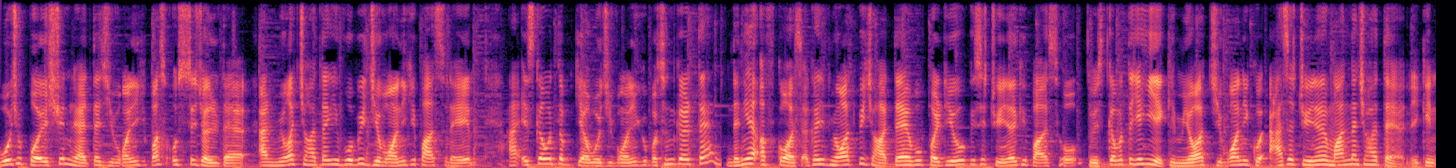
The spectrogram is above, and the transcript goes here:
वो जो पोजिशन रहता है जीवानी के पास, उससे चलता है। एंड म्योत चाहता है कि वो भी जीवानी के पास रहे। एंड इसका मतलब क्या, वो जीवानी को पसंद करता है? देन ऑफ़ कोर्स अगर म्योत भी चाहता है, वो पर्टिकुलर किसी ट्रेनर के पास हो तो इसका मतलब यही है कि म्योत जीवानी को एज अ ट्रेनर मानना चाहता है। लेकिन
